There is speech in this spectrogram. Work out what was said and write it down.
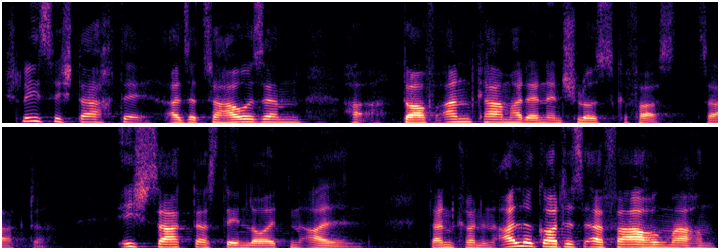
Schließlich dachte, als er zu Hause im Dorf ankam, hat er einen Entschluss gefasst, sagte, ich sag das den Leuten allen. Dann können alle Gottes Erfahrung machen,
